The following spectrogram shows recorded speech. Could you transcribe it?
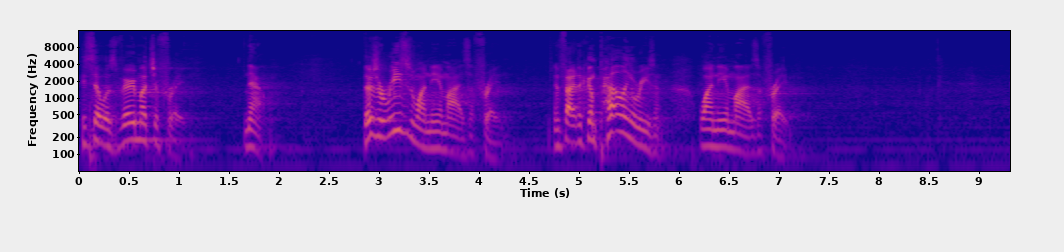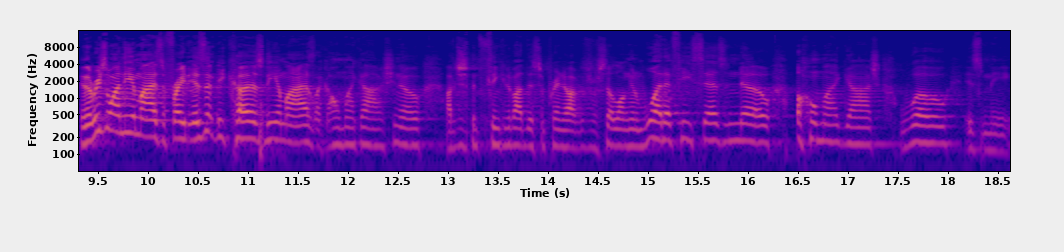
he said, was very much afraid. Now, there's a reason why Nehemiah is afraid. In fact, a compelling reason why Nehemiah is afraid. And the reason why Nehemiah is afraid isn't because Nehemiah is like, oh my gosh, you know, I've just been thinking about this and praying about this for so long, and what if he says no? Oh my gosh, woe is me.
